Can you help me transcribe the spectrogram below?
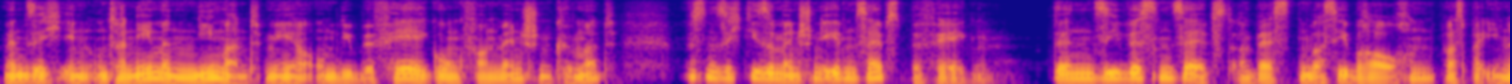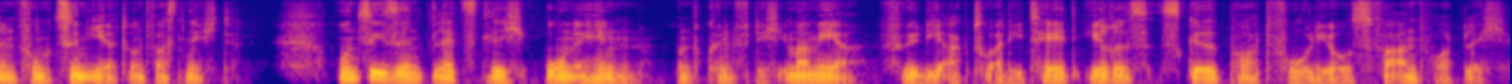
wenn sich in Unternehmen niemand mehr um die Befähigung von Menschen kümmert, müssen sich diese Menschen eben selbst befähigen denn sie wissen selbst am besten, was sie brauchen, was bei ihnen funktioniert und was nicht. Und sie sind letztlich ohnehin und künftig immer mehr für die Aktualität ihres Skill-Portfolios verantwortlich.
